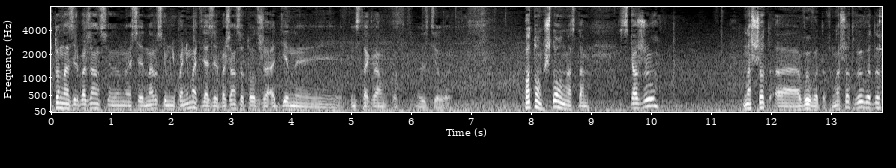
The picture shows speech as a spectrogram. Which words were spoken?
Кто на азербайджанском, на русском не понимает, для азербайджанцев тот же отдельный инстаграм вот сделаю. Потом, что у нас там? Скажу насчет э, выводов. Насчет выводов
